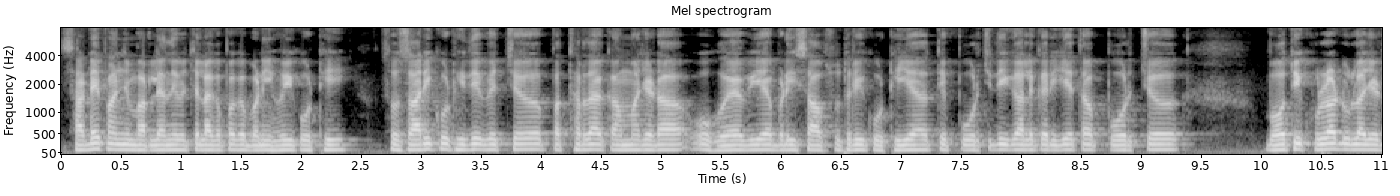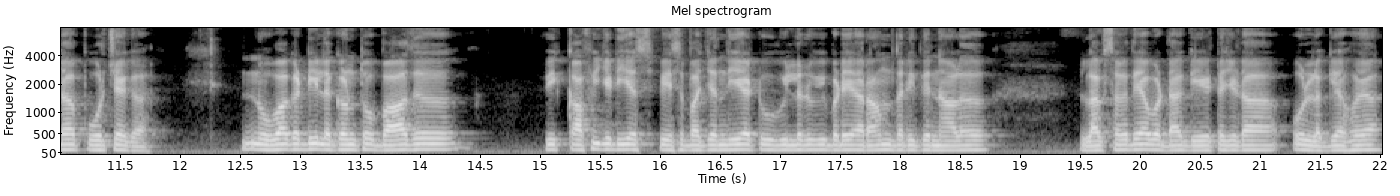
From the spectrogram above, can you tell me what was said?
ਸਾਢੇ ਪੰਜ ਮਰਲਿਆਂ ਦੇ ਵਿੱਚ ਲਗਭਗ ਬਣੀ ਹੋਈ ਕੋਠੀ। ਸੋ ਸਾਰੀ ਕੋਠੀ ਦੇ ਵਿੱਚ ਪੱਥਰ ਦਾ ਕੰਮ ਆ ਜਿਹੜਾ, ਉਹ ਹੋਇਆ ਵੀ ਆ, ਬੜੀ ਸਾਫ਼ ਸੁਥਰੀ ਕੋਠੀ ਆ ਤੇ ਪੋਰਚ ਦੀ ਗੱਲ ਕਰੀਏ ਤਾਂ ਪੋਰਚ ਬਹੁਤ ਹੀ ਖੁੱਲਾ ਡੁੱਲਾ ਜਿਹੜਾ ਪੋਰਚ ਹੈਗਾ। ਨੋਵਾ ਗੱਡੀ ਲੱਗਣ ਤੋਂ ਬਾਅਦ ਵੀ ਕਾਫੀ ਜਿਹੜੀ ਹੈ ਸਪੇਸ ਬਚ ਜਾਂਦੀ ਹੈ ਟੂ ਵੀਲਰ ਵੀ ਬੜੇ ਆਰਾਮਦਾਰੀ ਦੇ ਨਾਲ ਲੱਗ ਸਕਦੇ ਆ, ਵੱਡਾ ਗੇਟ ਜਿਹੜਾ, ਉਹ ਲੱਗਿਆ ਹੋਇਆ।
